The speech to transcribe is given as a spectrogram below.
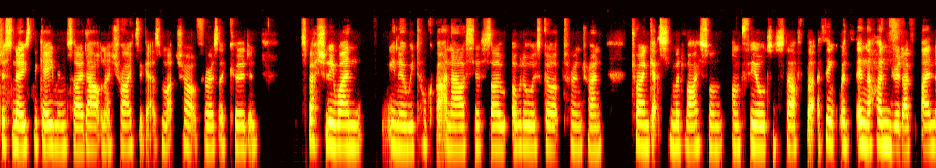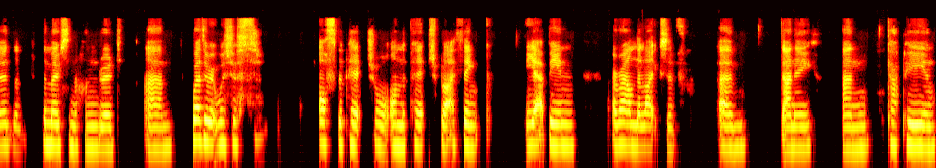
just knows the game inside out, and I try to get as much out of her as I could, and especially when you know we talk about analysis, so I would always go up to her and try and try and get some advice on on fields and stuff. But I think within the hundred, I've I learned the, the most in the hundred. Um, whether it was just off the pitch or on the pitch, but I think yeah, being around the likes of um Danny and Kappy and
